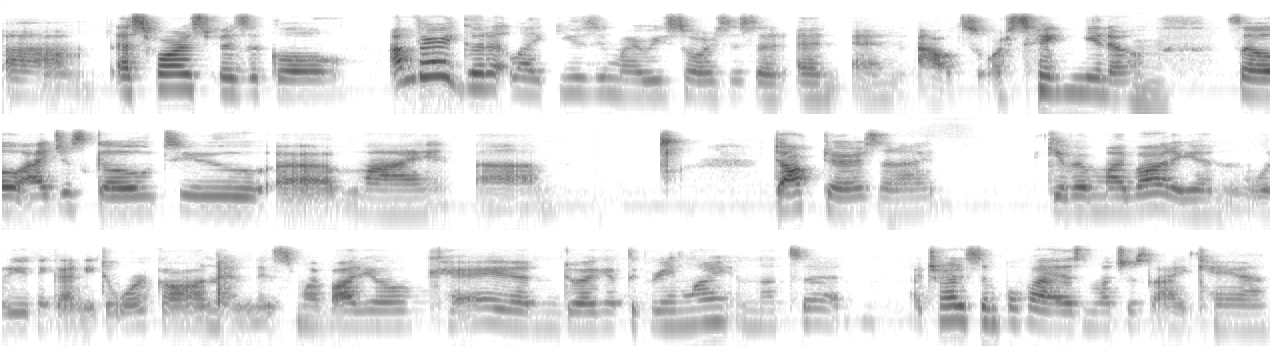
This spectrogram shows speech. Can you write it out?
Um, as far as physical, I'm very good at like using my resources and, and, and outsourcing, you know. Mm. So I just go to uh, my um, doctors and I give them my body and what do you think I need to work on and is my body okay and do I get the green light and that's it. I try to simplify as much as I can.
